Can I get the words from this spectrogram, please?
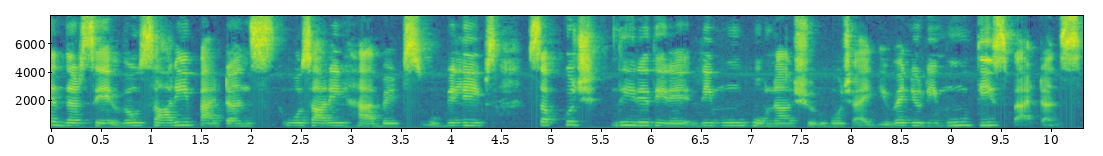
अंदर से वो सारी पैटर्न्स वो सारी हैबिट्स वो बिलीव्स सब कुछ धीरे धीरे रिमूव होना शुरू हो जाएगी। When you remove these patterns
